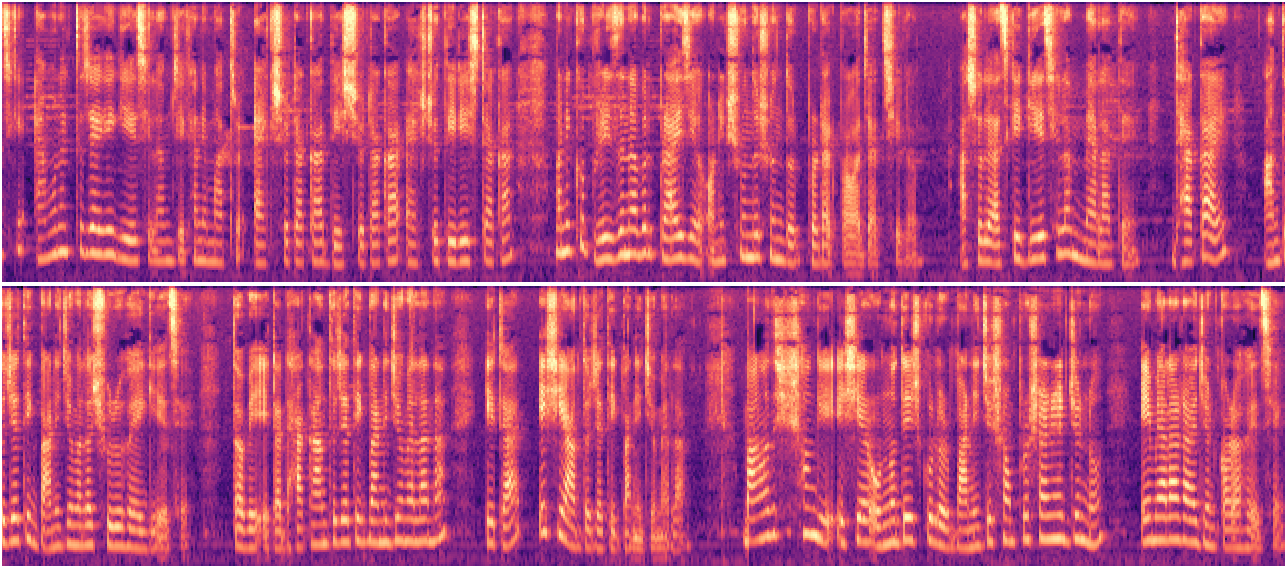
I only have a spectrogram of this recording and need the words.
আজকে এমন একটা জায়গায় গিয়েছিলাম যেখানে মাত্র একশো টাকা, দেড়শো টাকা, একশো তিরিশ টাকা মানে খুব রিজনেবল প্রাইজে অনেক সুন্দর সুন্দর প্রোডাক্ট পাওয়া যাচ্ছিল। আসলে আজকে গিয়েছিলাম মেলাতে। ঢাকায় আন্তর্জাতিক বাণিজ্য মেলা শুরু হয়ে গিয়েছে। তবে এটা ঢাকা আন্তর্জাতিক বাণিজ্য মেলা না, এটা এশিয়া আন্তর্জাতিক বাণিজ্য মেলা। বাংলাদেশের সঙ্গে এশিয়ার অন্য দেশগুলোর বাণিজ্য সম্প্রসারণের জন্য এই মেলার আয়োজন করা হয়েছে।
